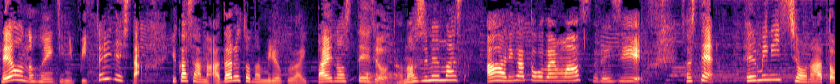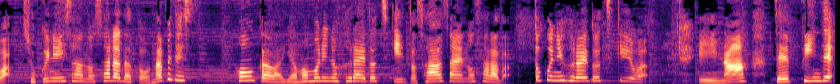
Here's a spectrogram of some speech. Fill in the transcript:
レオンの雰囲気にぴったりでした。ゆかさんのアダルトな魅力がいっぱいのステージを楽しめました。あありがとうございます。嬉しい。そして、10ミニッショーの後は、職人さんのサラダとお鍋です。今回は山盛りのフライドチキンと山菜のサラダ。特にフライドチキンは、いいな。絶品で、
